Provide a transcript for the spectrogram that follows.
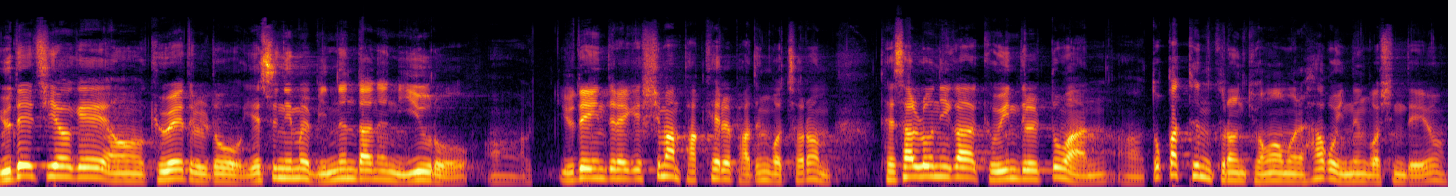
유대 지역의 어, 교회들도 예수님을 믿는다는 이유로 어, 유대인들에게 심한 박해를 받은 것처럼 데살로니가 교인들 또한 어, 똑같은 그런 경험을 하고 있는 것인데요.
